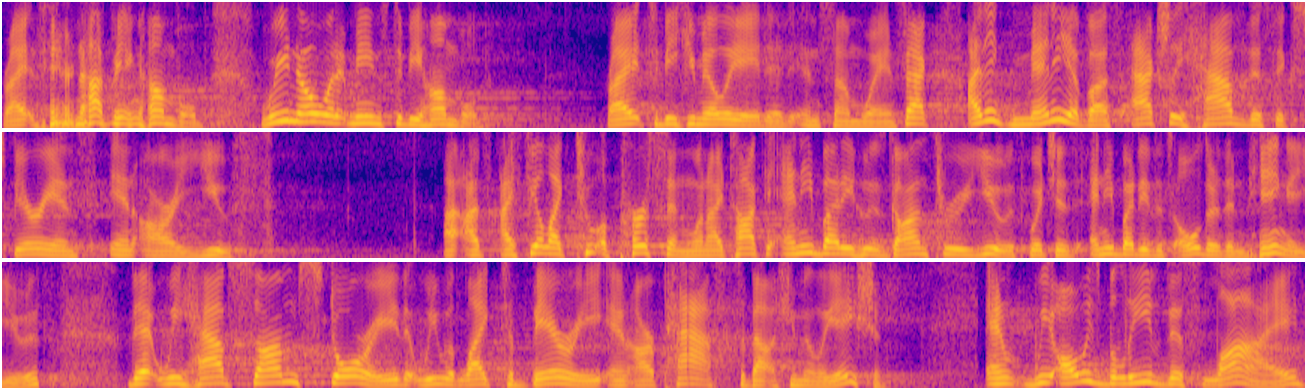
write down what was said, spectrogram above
right? They're not being humbled. We know what it means to be humbled, right? To be humiliated in some way. In fact, I think many of us actually have this experience in our youth. I, I, feel like to a person, when I talk to anybody who has gone through youth, which is anybody that's older than being a youth, that we have some story that we would like to bury in our pasts about humiliation. And we always believe this lie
